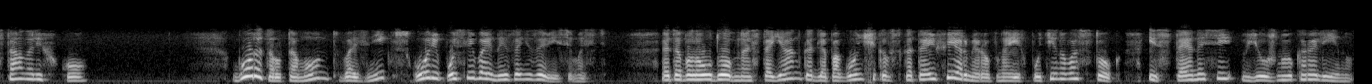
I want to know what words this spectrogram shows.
стало легко. Город Алтамонт возник вскоре после войны за независимость. Это была удобная стоянка для погонщиков скота и фермеров на их пути на восток, из Теннесси в Южную Каролину.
